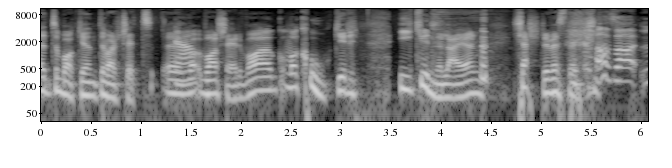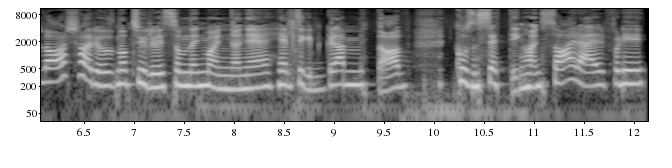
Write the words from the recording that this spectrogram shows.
tilbake igjen til hvert sitt. Eh, Ja. hva, hva skjer? Hva, hva koker i kvinneleiren Kjersti Vesteng? Altså, Lars har jo naturligvis, som den mannen han er, helt sikkert glemt av hvilken setting han har her. Fordi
